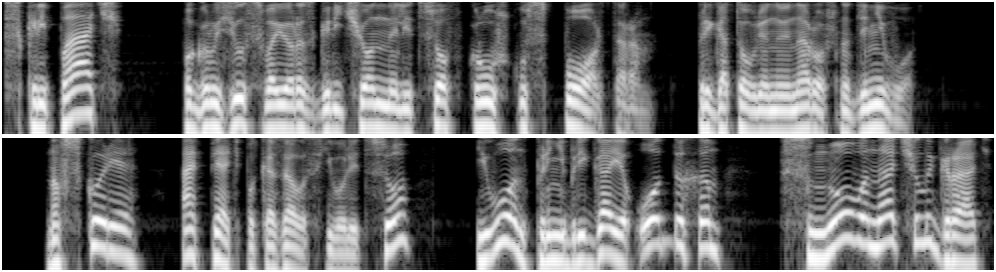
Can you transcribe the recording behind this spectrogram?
Скрипач погрузил свое разгоряченное лицо в кружку с портером, приготовленную нарочно для него. Но вскоре опять показалось его лицо, и он, пренебрегая отдыхом, снова начал играть,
